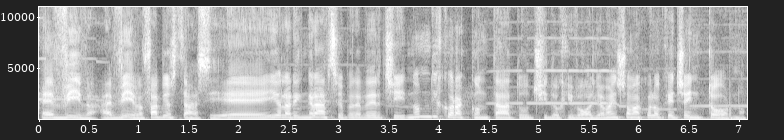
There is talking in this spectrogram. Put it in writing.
Evviva, evviva Fabio Stassi, eh, io la ringrazio per averci, non dico raccontato Uccido chi voglio, ma insomma quello che c'è intorno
